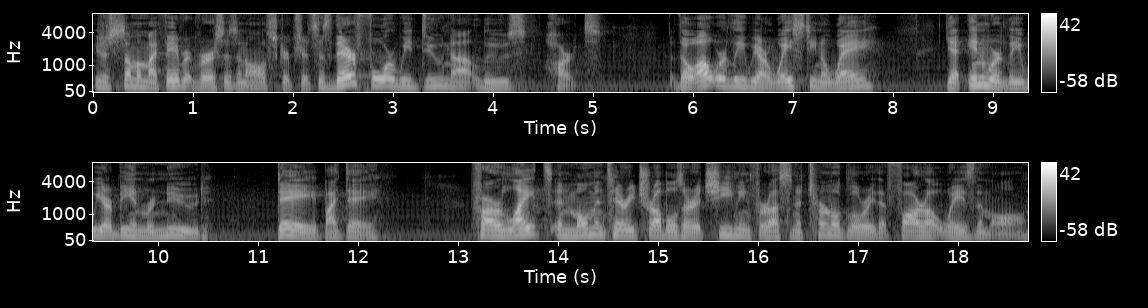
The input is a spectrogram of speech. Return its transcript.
These are some of my favorite verses in all of Scripture. It says, Therefore we do not lose heart. Though outwardly we are wasting away, yet inwardly we are being renewed day by day. For our light and momentary troubles are achieving for us an eternal glory that far outweighs them all.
